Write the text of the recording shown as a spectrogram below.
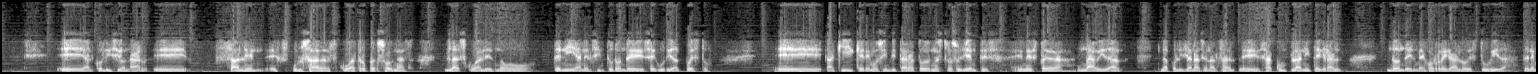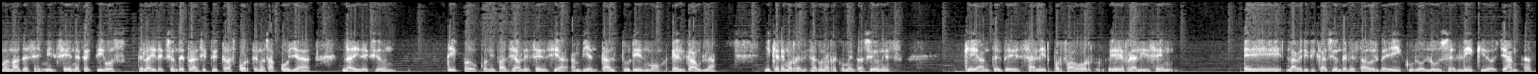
Eh, al colisionar, eh, salen expulsadas cuatro personas, las cuales no tenían el cinturón de seguridad puesto. Eh, aquí queremos invitar a todos nuestros oyentes en esta Navidad la Policía Nacional eh, saca un plan integral donde el mejor regalo es tu vida. Tenemos más de 6.100 efectivos de la Dirección de Tránsito y Transporte, nos apoya la Dirección DIPRO con infancia y adolescencia, ambiental, turismo, el Gaula, y queremos realizar unas recomendaciones que antes de salir, por favor, eh, realicen eh, la verificación del estado del vehículo, luces, líquidos, llantas,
